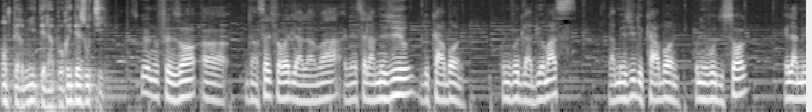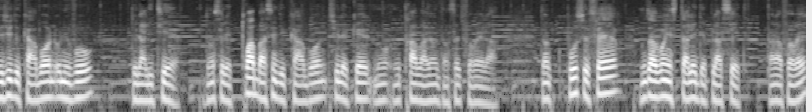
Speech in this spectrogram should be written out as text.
ont permis d'élaborer des outils. Ce que nous faisons euh, dans cette forêt de la Lama, eh c'est la mesure du carbone au niveau de la biomasse, la mesure du carbone au niveau du sol et la mesure du carbone au niveau de la litière. Donc, c'est les trois bassins du carbone sur lesquels nous travaillons dans cette forêt-là. Donc pour ce faire, nous avons installé des placettes dans la forêt.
